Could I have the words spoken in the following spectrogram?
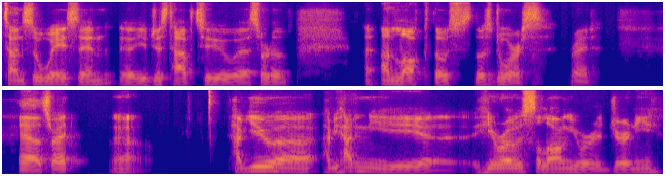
tons of ways in uh, you just have to uh, sort of unlock those those doors right? Yeah that's right. Yeah. Have you uh, have you had any uh, heroes along your journey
